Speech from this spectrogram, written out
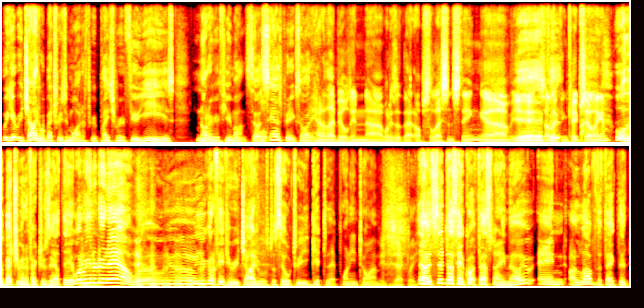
we get rechargeable batteries we might have to replace every few years, not every few months. So it sounds pretty exciting. How do they build in, uh, what is it, that obsolescence thing? Um, yeah, Yeah, so they can keep selling them? all the battery manufacturers out there. What are we going to do now? Well, you know, you've got a fair few rechargeables to sell till you get to that point in time. Exactly. No, it's, it does sound quite fascinating though, and I love the fact that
